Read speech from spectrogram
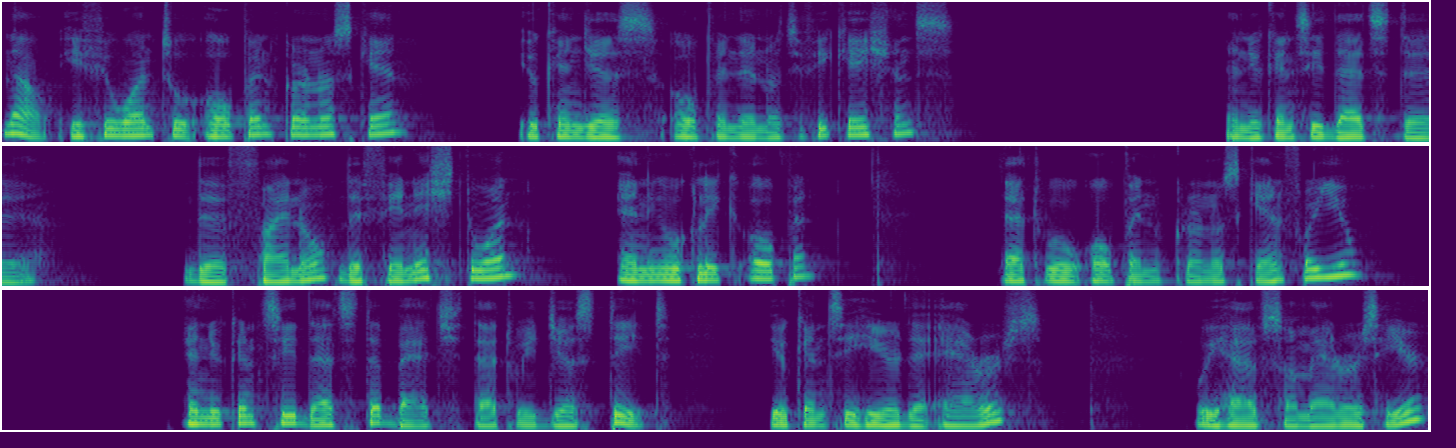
Now, if you want to open ChronoScan, you can just open the notifications. And you can see that's the, the final, the finished one. And you click open that will open ChronoScan for you. And you can see that's the batch that we just did. You can see here the errors. We have some errors here.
